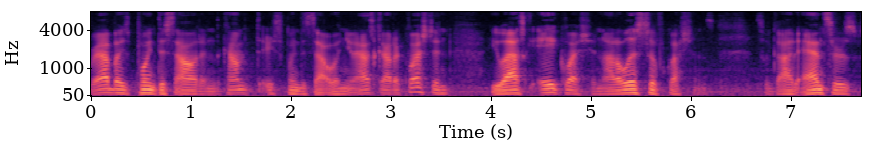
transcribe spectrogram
rabbis point this out, and the commentators point this out, when you ask God a question, you ask a question, not a list of questions. So God answers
